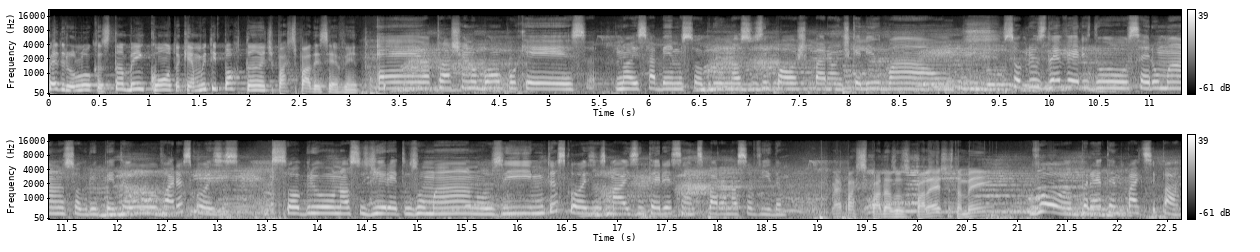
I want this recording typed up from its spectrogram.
Pedro Lucas também conta que é muito importante participar desse evento. É, eu estou achando bom porque nós sabemos sobre os nossos impostos, para onde que eles vão, sobre os deveres do ser humano, sobre o IPTU, várias coisas, sobre os nossos direitos humanos e muitas coisas mais interessantes para a nossa vida. Vai participar das outras palestras também? Vou, pretendo participar.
